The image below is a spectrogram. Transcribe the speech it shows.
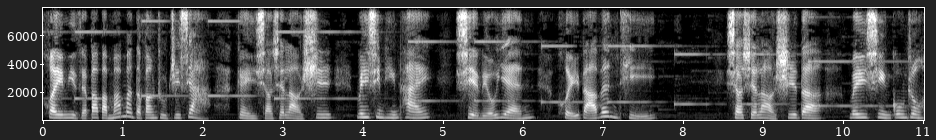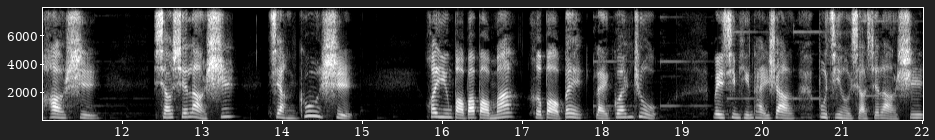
欢迎你在爸爸妈妈的帮助之下，给小雪老师微信平台写留言回答问题。小雪老师的微信公众号是“小雪老师讲故事”。欢迎宝宝、宝妈和宝贝来关注微信平台上，不仅有小雪老师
